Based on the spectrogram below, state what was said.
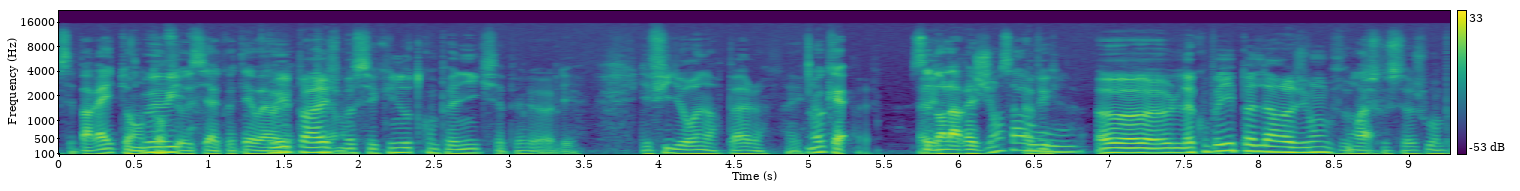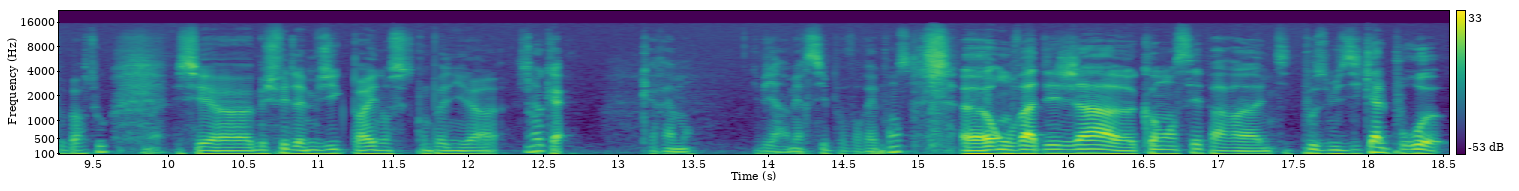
c'est pareil. Tu en Oui, t'en oui. fais aussi à côté. Ouais, oui, ouais, pareil, je bosse avec une autre compagnie qui s'appelle euh, les, les filles du renard pâle. Ouais. Ok. C'est dans la région ça Avec- ou... Euh, la compagnie pas de la région parce Ouais. que ça joue un peu partout. Ouais. Mais C'est euh, mais je fais de la musique pareil dans cette compagnie là. Ok, carrément. Eh bien, merci pour vos réponses. Euh, on va déjà euh, commencer par euh, une petite pause musicale pour euh,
